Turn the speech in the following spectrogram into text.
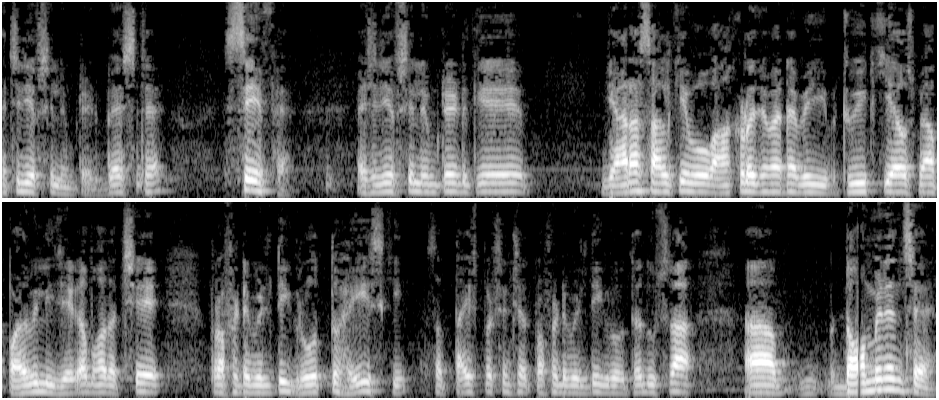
H D F C limited best है सेफ़ है। H D F C limited के 11 साल के वो आंकड़े जो मैंने अभी ट्वीट किया, उसमें आप पढ़ भी लीजिएगा। बहुत अच्छे प्रॉफिटेबिलिटी ग्रोथ तो है ही इसकी। 27 परसेंट शायद प्रॉफिटेबिलिटी ग्रोथ है। दूसरा डोमिनेंस है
